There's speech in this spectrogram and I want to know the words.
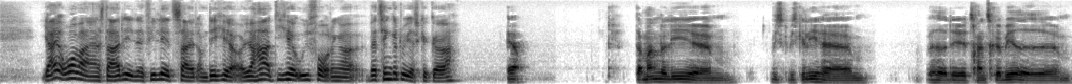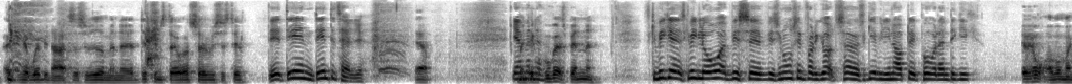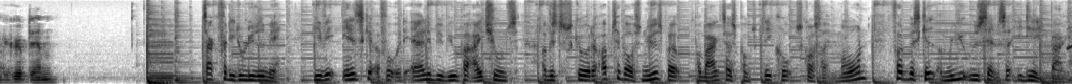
jeg overvejer at starte et affiliate site om det her, og jeg har de her udfordringer. Hvad tænker du, jeg skal gøre? Ja. Der mangler lige, øh, vi, skal, vi skal lige have, øh, hvad hedder det, transkriberet øh, af de her webinars og så videre, men øh, det findes der jo også services til. Det, det, er, en, det er en detalje. Ja. Jamen, Men det kunne være spændende. Skal vi ikke, skal vi ikke love, at hvis, øh, hvis vi nogensinde får det gjort, så, så giver vi lige en update på, hvordan det gik? Jo, og hvor man kan købe det henne. Tak fordi du lyttede med. Vi vil elske at få et ærligt review på iTunes, og hvis du skriver dig op til vores nyhedsbrev på marketers.dk-morgen, får du besked om nye udsendelser i din indbakke.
